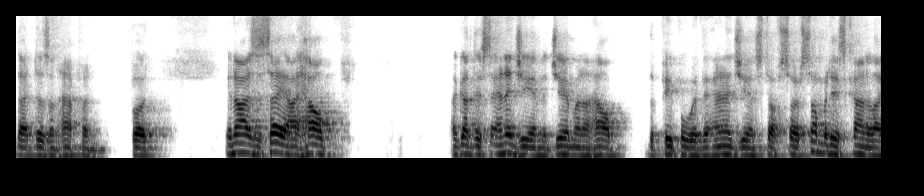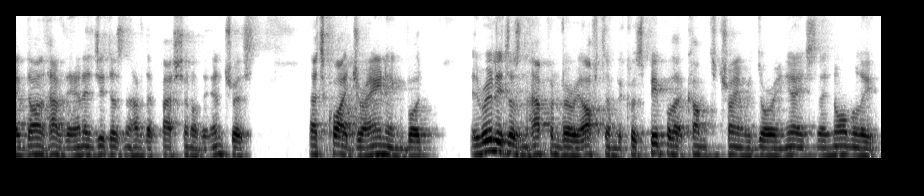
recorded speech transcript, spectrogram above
that doesn't happen but you know as i say i help I got this energy in the gym and I help the people with the energy and stuff. So if somebody's kind of like don't have the energy, doesn't have the passion or the interest, that's quite draining. But it really doesn't happen very often because people that come to train with Dorian Yates, they normally,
